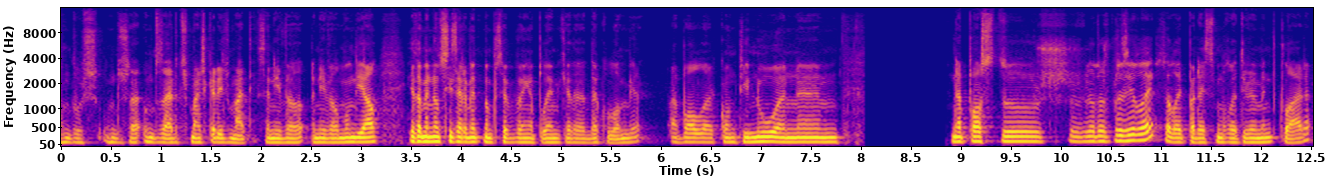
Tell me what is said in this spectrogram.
um, dos, um, dos, um dos árbitros mais carismáticos a nível, a nível mundial. Eu também, não, sinceramente, não percebo bem a polémica da, da Colômbia a bola continua na, na posse dos jogadores brasileiros, a lei parece-me relativamente clara.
